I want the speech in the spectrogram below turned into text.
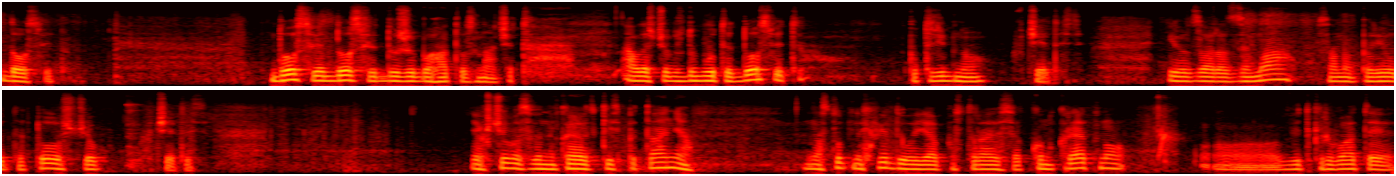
досвід. Досвід, досвід дуже багато значить. Але щоб здобути досвід, потрібно вчитись. І от зараз зима, саме період для того, щоб вчитись. Якщо у вас виникають якісь питання, в наступних відео я постараюся конкретно е, відкривати,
